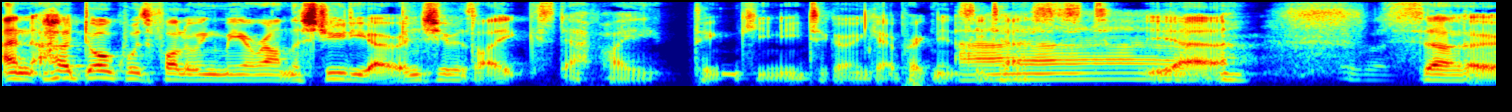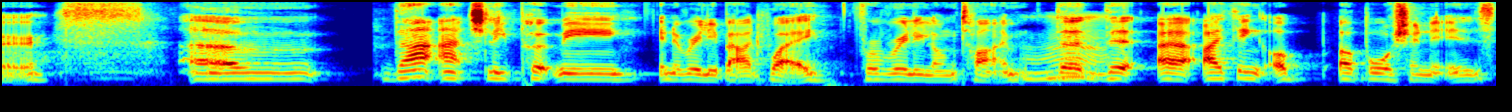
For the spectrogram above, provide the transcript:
and her dog was following me around the studio and she was like steph i think you need to go and get a pregnancy Ah. test yeah so um that actually put me in a really bad way for a really long time. The, the, uh, I think ab- abortion is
